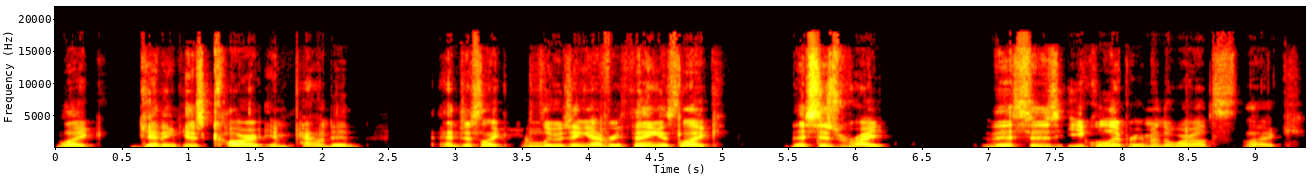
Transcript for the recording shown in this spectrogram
like getting his car impounded and just like losing everything is like this is right. This is equilibrium in the world. Like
